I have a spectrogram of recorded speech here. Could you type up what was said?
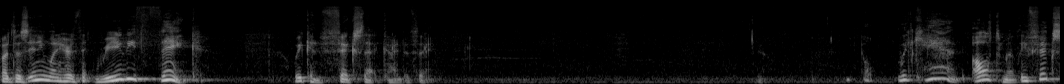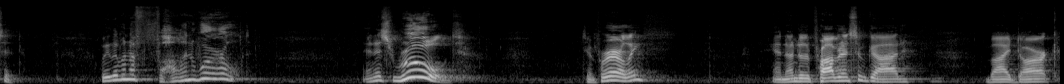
But does anyone here really think we can fix that kind of thing? No, we can't ultimately fix it. We live in a fallen world, and it's ruled temporarily and under the providence of God by dark,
